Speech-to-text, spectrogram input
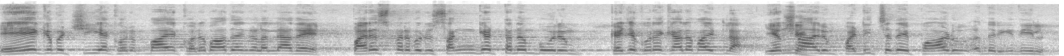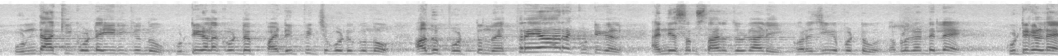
ഏകപക്ഷീയ കൊലമായ കൊലപാതകങ്ങളല്ലാതെ പരസ്പരം ഒരു സംഘട്ടനം പോലും കഴിഞ്ഞ കുറെ കാലമായിട്ടില്ല. എന്നാലും പഠിച്ചതേ പാടൂ എന്ന രീതിയിൽ ഉണ്ടാക്കിക്കൊണ്ടേയിരിക്കുന്നു. കുട്ടികളെ കൊണ്ട് പഠിപ്പിച്ചു കൊടുക്കുന്നു. അത് പൊട്ടുന്നു. എത്രയേറെ കുട്ടികൾ അന്യസംസ്ഥാന തൊഴിലാളി കൊല ചെയ്യപ്പെട്ടു നമ്മൾ കണ്ടില്ലേ? കുട്ടികളുടെ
